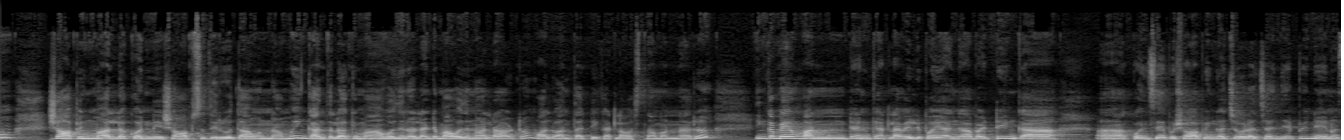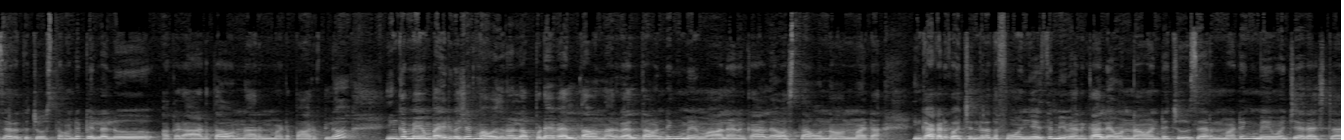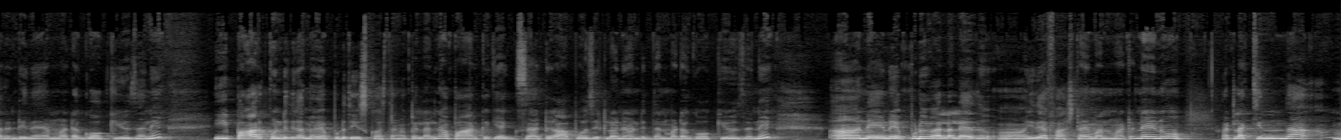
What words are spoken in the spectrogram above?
షాపింగ్ మాల్లో కొన్ని షాప్స్ తిరుగుతూ ఉన్నాము. ఇంకా అంతలోకి మా వదిన వాళ్ళు అంటే మా వదిన వాళ్ళు రావటం వాళ్ళు వన్ థర్టీకి అట్లా వస్తామన్నారు. ఇంకా మేము వన్ టెన్కి అట్లా వెళ్ళిపోయాం కాబట్టి ఇంకా కొంతసేపు షాపింగ్ అది చూడొచ్చు అని చెప్పి నేను శరత్ చూస్తూ ఉంటే పిల్లలు అక్కడ ఆడుతూ ఉన్నారనమాట పార్క్లో. ఇంకా మేము బయటకు వచ్చి మా వదిన వాళ్ళు అప్పుడే వెళ్తా ఉన్నారు. వెళ్తా ఉంటే ఇంక మేము వాళ్ళ వెనకాలే వస్తూ ఉన్నాం అనమాట ఇంకా అక్కడికి వచ్చిన తర్వాత ఫోన్ చేస్తే మేము వెనకాలే ఉన్నామంటే చూసారనమాట ఇంక మేము వచ్చే రెస్టారెంట్ ఇదే అనమాట గోక్యూజ్ అని. ఈ పార్క్ ఉండేది కదా మేము ఎప్పుడు తీసుకొస్తాం పిల్లల్ని ఆ పార్క్కి ఎగ్జాక్ట్ ఆపోజిట్లోనే ఉండిద్ది అనమాట గోక్యూజ్ అని నేను ఎప్పుడు వెళ్ళలేదు. ఇదే ఫస్ట్ టైం అనమాట నేను అట్లా కింద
